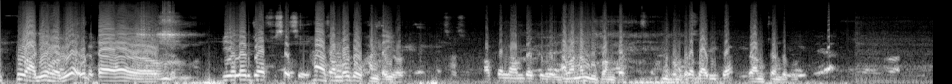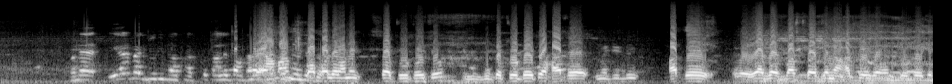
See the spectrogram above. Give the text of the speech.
একটু আগে হবে ওটা বিএলএর যে অফিস আছে? হ্যাঁ সম্ভবত ওখানটাই হবে। আপনার নামটা একটু বলুন। আমার নাম দীপঙ্কর। দীপঙ্কর। বাড়িটা? রামচন্দ্রপুর। মানে এয়ারব্যাগ যদি না থাকতো তাহলে আমার কপালে অনেকটা চোট হয়েছে কিন্তু বুকে চোট হয়েছে হাতে ইমিডিয়েটলি হাতে বাস করার জন্য হাতে যেমন হয়েছে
